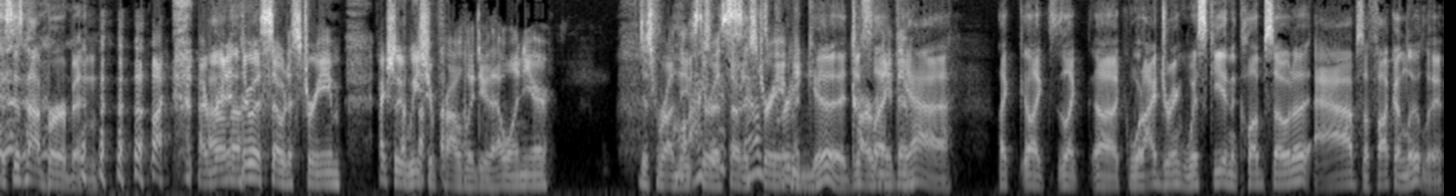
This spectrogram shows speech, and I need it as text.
This is not bourbon. I, I ran know. it through a soda stream. Actually, we should probably do that one year. Just run Oh, these through a soda stream pretty and good. Just like them. yeah, like like like uh, would I drink whiskey in a club soda? Absolutely.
